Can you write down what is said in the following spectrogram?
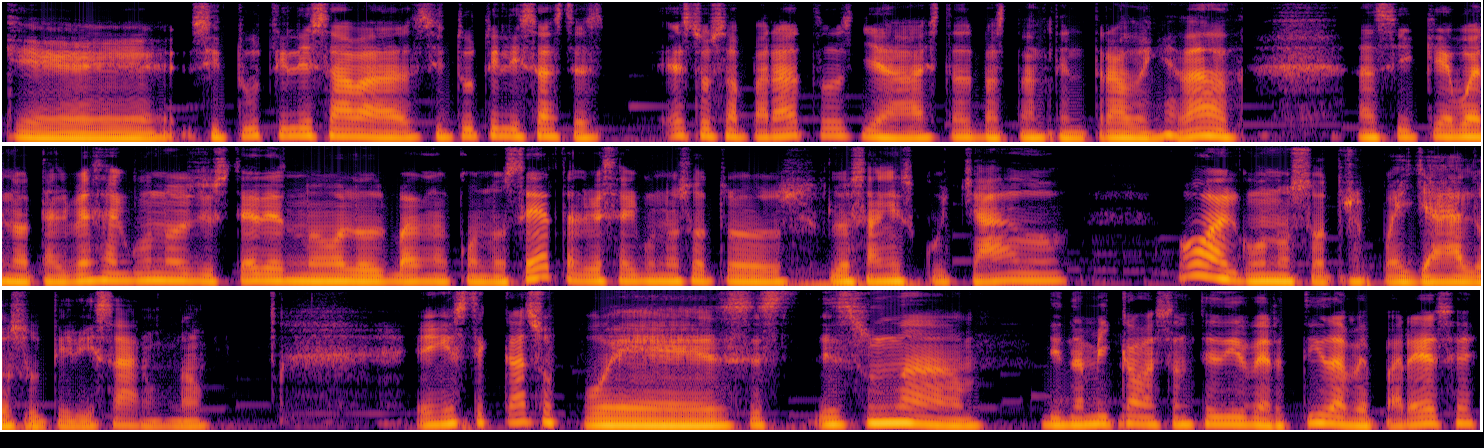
que si tú utilizabas si tú utilizaste estos aparatos ya estás bastante entrado en edad. Así que bueno, tal vez algunos de ustedes no los van a conocer, tal vez algunos otros los han escuchado o algunos otros pues ya los utilizaron, ¿no? En este caso pues es, una dinámica bastante divertida, me parece.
